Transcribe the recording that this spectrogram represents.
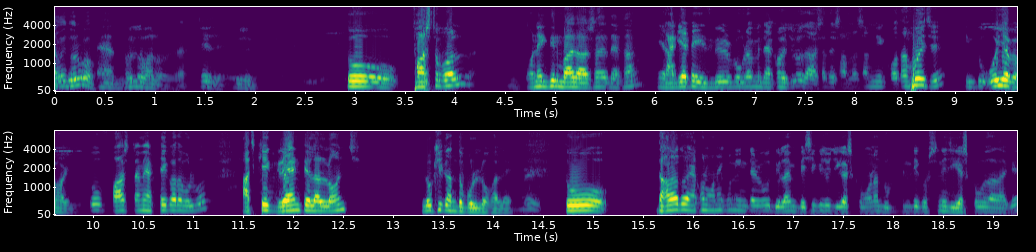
আমি ধরবো? হ্যাঁ ধরলে ভালো হবে। হ্যাঁ। ঠিক আছে বুঝলি তো ফার্স্ট অফ অল অনেকদিন বাদ দাদার সাথে দেখা। এর আগে একটা এসবিআই এর প্রোগ্রামে দেখা হয়েছিল দাদার সাথে সামনাসামনি কথা হয়েছে কিন্তু ওইভাবে হয়নি। তো ফার্স্ট আমি একটাই কথা বলব আজকে গ্র্যান্ড টেলার লঞ্চ লক্ষ্মীকান্তপুর লোকালে Right. তো দাদা তো এখন অনেকগুলো ইন্টারভিউ দিলাম বেশি কিছু জিজ্ঞাসা করব না দুটো তিনটে কোশ্চেনই জিজ্ঞাসা করব দাদাকে।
